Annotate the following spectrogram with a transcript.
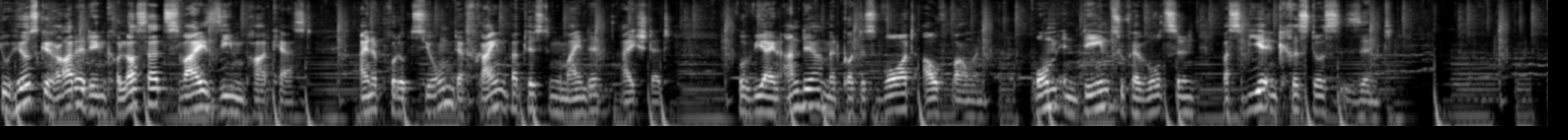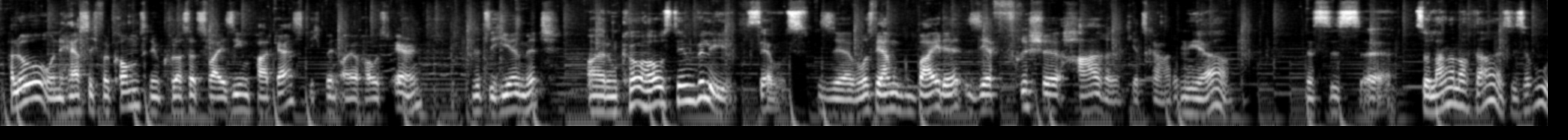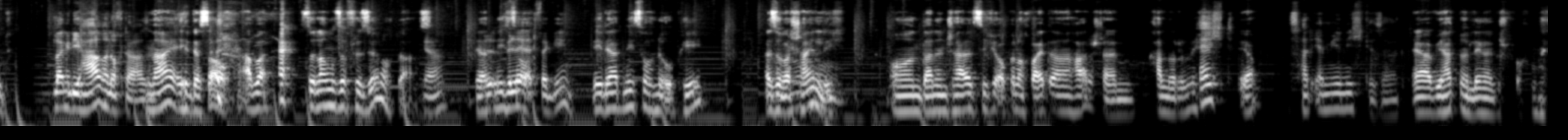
Du hörst gerade den Kolosser 2.7 Podcast, eine Produktion der Freien Baptistengemeinde Eichstätt, wo wir einander mit Gottes Wort aufbauen, um in dem zu verwurzeln, was wir in Christus sind. Hallo und herzlich willkommen zu dem Kolosser 2.7 Podcast. Ich bin euer Host Aaron. Ich sitze hier mit eurem Co-Host, dem Willi. Servus. Servus. Wir haben beide sehr frische Haare jetzt gerade. Ja, das ist, äh, solange noch da ist, ist ja gut. Solange die Haare noch da sind. Nein, das auch. Aber solange unser Friseur noch da ist. Ja. Der will, will er etwa gehen? Nee, der hat nächste Woche eine OP. Also oh. wahrscheinlich. Und dann entscheidet sich, ob er noch weiter Haare schneiden kann oder nicht. Echt? Ja. Das hat er mir nicht gesagt. Ja, wir hatten nur länger gesprochen.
